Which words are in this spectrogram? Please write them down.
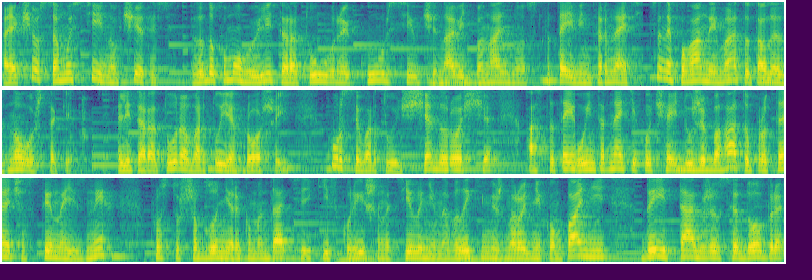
А якщо самостійно вчитись за допомогою літератури, курсів чи навіть банально статей в інтернеті, це непоганий метод, але знову ж таки. Література вартує грошей, курси вартують ще дорожче, а статей у інтернеті, хоча й дуже багато, проте частина із них просто шаблонні рекомендації, які скоріше націлені на великі міжнародні компанії, де і так вже все добре,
